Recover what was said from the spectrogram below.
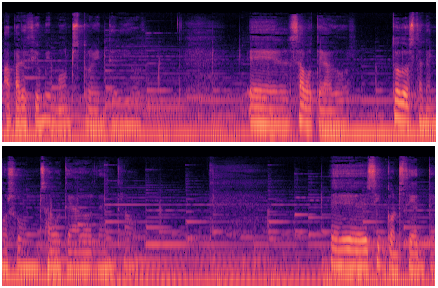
Apareció mi monstruo interior, el saboteador todos tenemos un saboteador dentro. Es inconsciente.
